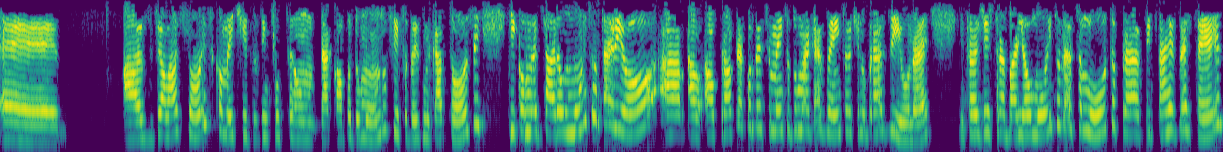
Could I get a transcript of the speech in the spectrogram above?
é, as violações cometidas em função da Copa do Mundo, FIFA 2014, que começaram muito anterior a, a, ao próprio acontecimento do Magazento aqui no Brasil, né? Então a gente trabalhou muito nessa luta para tentar reverter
